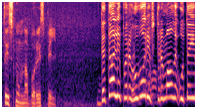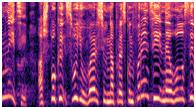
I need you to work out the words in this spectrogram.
тиснув на Бориспіль? Деталі переговорів тримали у таємниці, аж поки свою версію на прес-конференції не оголосив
